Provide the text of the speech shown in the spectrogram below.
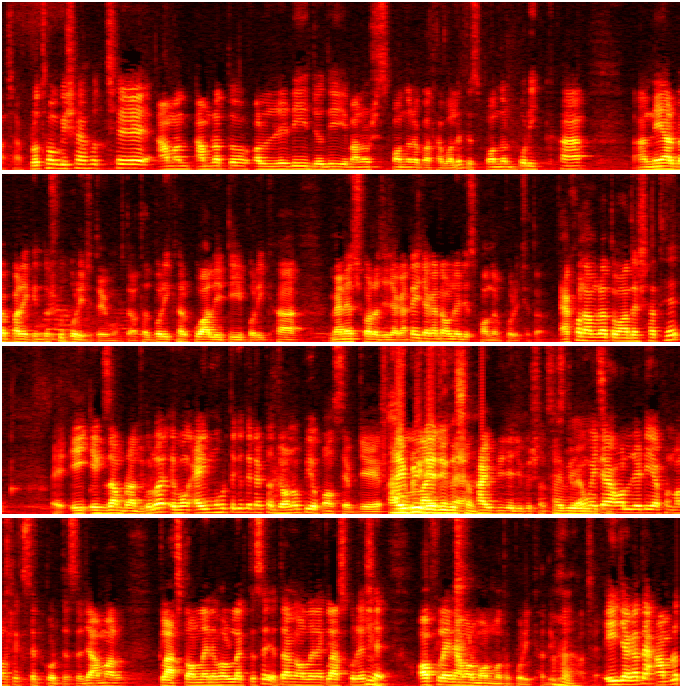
আচ্ছা প্রথম বিষয় হচ্ছে আমা- আমরা তো অলরেডি যদি মানুষ স্পন্দনের কথা বলে, তো স্পন্দন পরীক্ষা নেয়ার ব্যাপারে কিন্তু সুপরিচিত এই মুহূর্তে। অর্থাৎ পরীক্ষার কোয়ালিটি পরীক্ষা ম্যানেজ করার যে জায়গাটা, এই জায়গাটা অলরেডি স্পন্দন পরিচিত। এখন আমরা তোমাদের সাথে এই এক্সাম ব্রাঞ্চগুলো এবং এই মুহূর্তে কিন্তু এটা একটা জনপ্রিয় কনসেপ্ট যে Hybrid education. Hybrid education system এবং এটা অলরেডি এখন মানুষ অ্যাকসেপ্ট করতেছে যে আমার ক্লাসটা অনলাইনে ভালো লাগতেছে তো আমি অনলাইনে ক্লাস করে এসে অফলাইনে আমার মন মতো পরীক্ষা দিব। হ্যাঁ। আচ্ছা এই জায়গাতে আমরা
